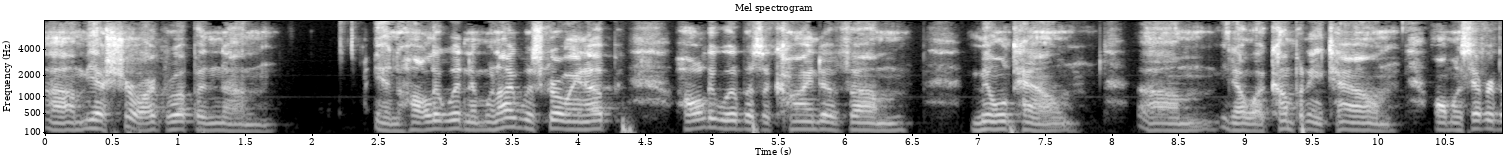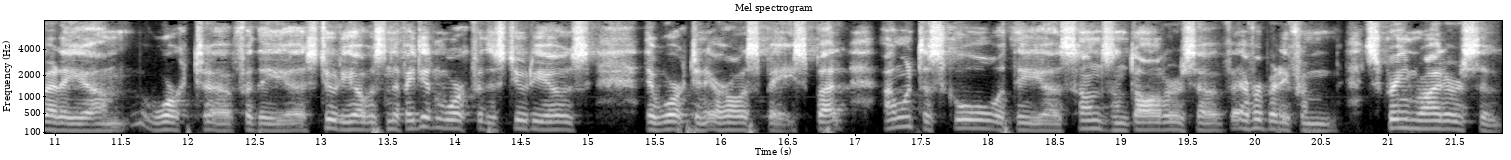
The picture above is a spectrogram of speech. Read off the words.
Um, yeah, sure. I grew up in um, in Hollywood, and when I was growing up, Hollywood was a kind of um, mill town um, you know, a company town, almost everybody um, worked uh, for the uh, studios. And if they didn't work for the studios, they worked in aerospace. But I went to school with the uh, sons and daughters of everybody from screenwriters to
